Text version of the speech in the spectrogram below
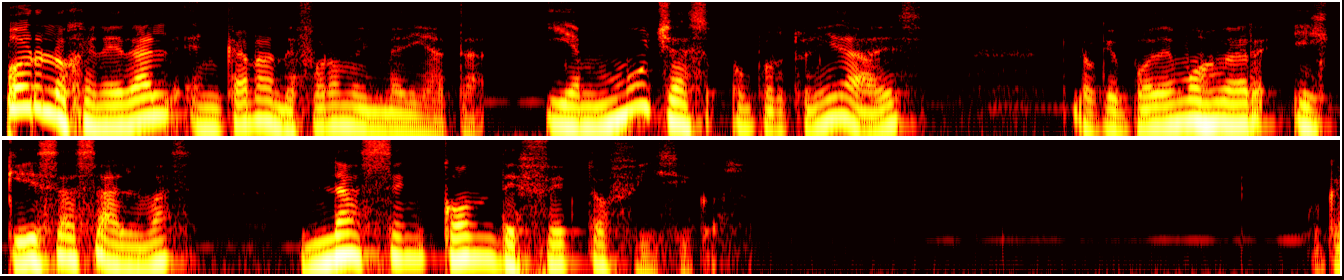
Por lo general encarnan de forma inmediata y en muchas oportunidades lo que podemos ver es que esas almas nacen con defectos físicos. ¿Ok?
